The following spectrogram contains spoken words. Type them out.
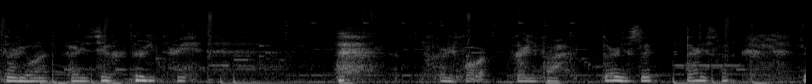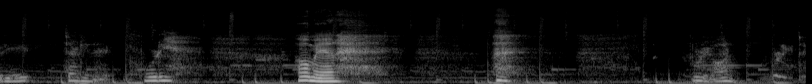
31, 32, 33, 34, 35, 36, 37, 38, 39, 40. Oh man. 41, 42,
